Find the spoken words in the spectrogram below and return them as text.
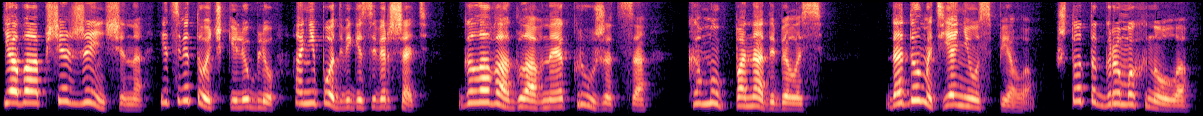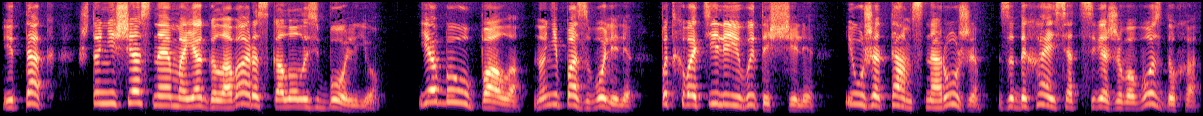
Я вообще женщина и цветочки люблю, а не подвиги совершать. Голова, главное, кружится. Кому понадобилось? Додумать я не успела. Что-то громыхнуло, и так, что несчастная моя голова раскололась болью. Я бы упала, но не позволили, подхватили и вытащили – и уже там, снаружи, задыхаясь от свежего воздуха,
